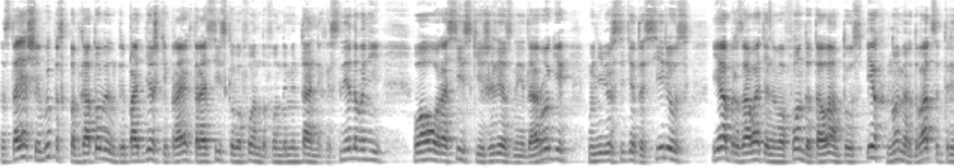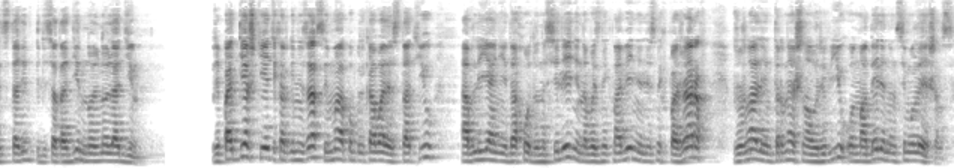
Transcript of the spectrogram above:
Настоящий выпуск подготовлен при поддержке проекта Российского фонда фундаментальных исследований, ОАО «Российские железные дороги», Университета «Сириус» и образовательного фонда «Талант и успех» номер 20 31 51 001. При поддержке этих организаций мы опубликовали статью о влиянии дохода населения на возникновение лесных пожаров в журнале International Review on Modeling and Simulations.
